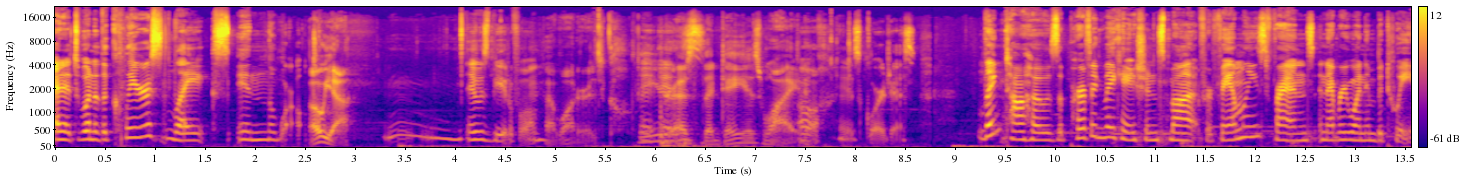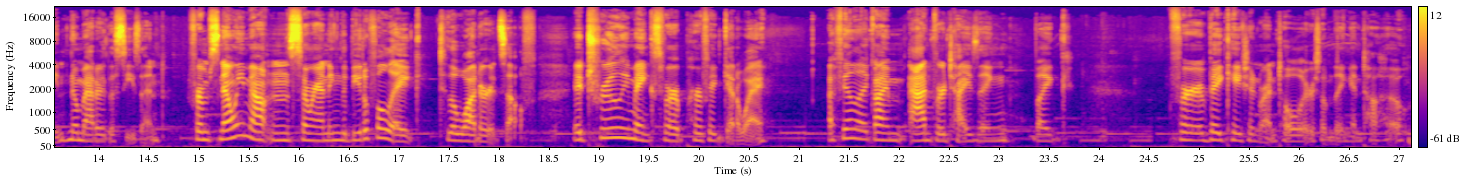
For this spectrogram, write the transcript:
And it's one of the clearest lakes in the world. Oh yeah, mm, It was beautiful. that water is clear is. as the day is wide. Oh, it was gorgeous. Lake Tahoe is the perfect vacation spot for families, friends, and everyone in between, no matter the season. From snowy mountains surrounding the beautiful lake to the water itself, it truly makes for a perfect getaway. I feel like I'm advertising, like, for a vacation rental or something in Tahoe.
